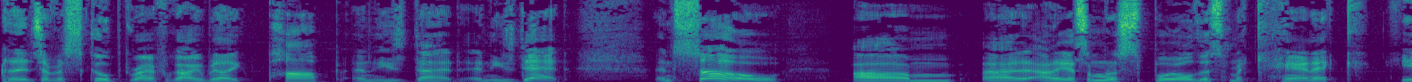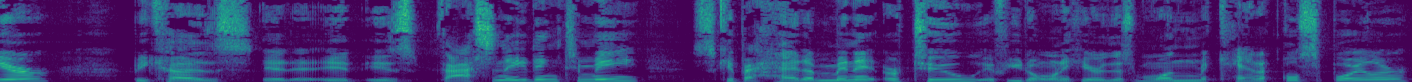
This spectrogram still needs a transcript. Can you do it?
And I just have a scoped rifle guy be like, pop, and he's dead, and he's dead. And so, um, uh, I guess I'm going to spoil this mechanic here because it, it is fascinating to me. Skip ahead a minute or two if you don't want to hear this one mechanical spoiler.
